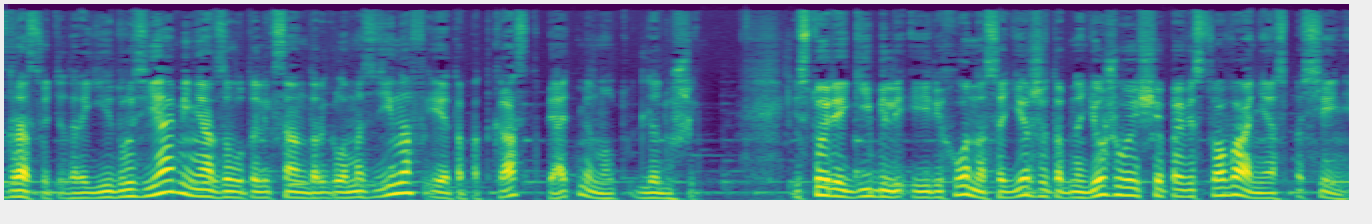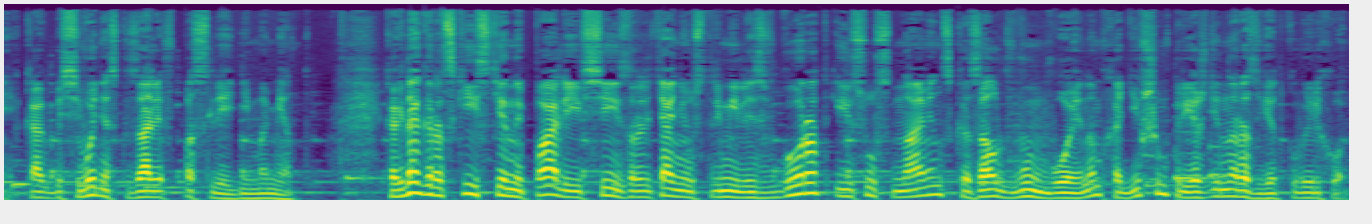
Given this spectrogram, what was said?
Здравствуйте, дорогие друзья, меня зовут Александр Гламоздинов, и это подкаст «Пять минут для души». История гибели Иерихона содержит обнадеживающее повествование о спасении, как бы сегодня сказали в последний момент. Когда городские стены пали и все израильтяне устремились в город, Иисус Навин сказал двум воинам, ходившим прежде на разведку в Иерихон.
